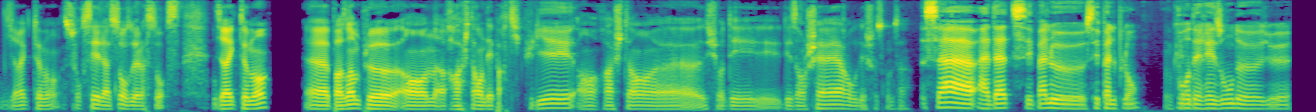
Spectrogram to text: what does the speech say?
directement, sourcer la source de la source directement. Euh, par exemple, en rachetant des particuliers, en rachetant euh, sur des, des enchères ou des choses comme ça. Ça, à date, c'est pas le, c'est pas le plan. Pour des raisons de, de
